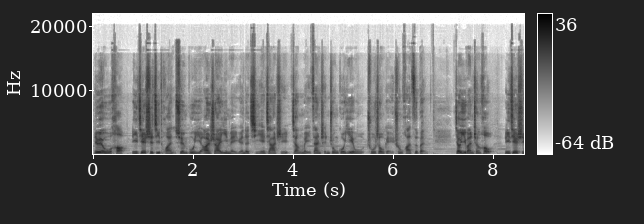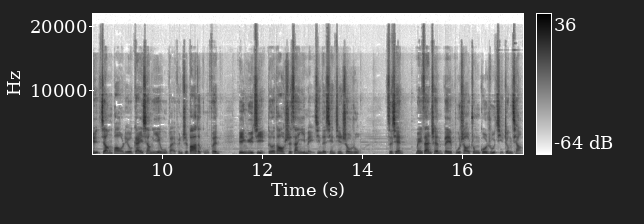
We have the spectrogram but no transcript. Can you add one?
六月五号，力捷石集团宣布以二十二亿美元的企业价值将美赞臣中国业务出售给春华资本。交易完成后，力捷石将保留该项业务百分之八的股份，并预计得到十三亿美金的现金收入。此前，美赞臣被不少中国乳企争抢，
